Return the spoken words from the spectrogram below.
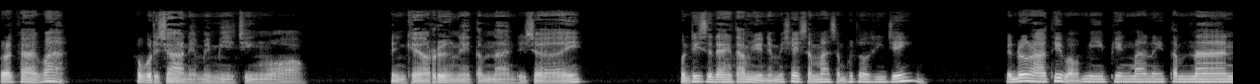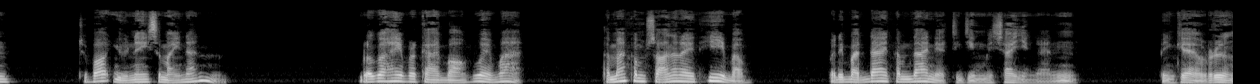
ประกาศว่าพระพุทธเจ้าเนี่ยไม่มีจริงหรอก เป็นแค่เรื่องในตำนานเฉยคนที่แสดงธรรมอยู่เนี่ยไม่ใช่สัมมาสัมพุทโธจริง ๆ เป็นเรื่องราวที่แบบมีเพียงมาในตำนาน เฉพาะอยู่ในสมัยนั้น แล้วก็ให้ประกาศบอกด้วยว่าธรรมะคำสอนอะไรที่แบบ ปฏิบัติได้ทำได้เนี่ยจริง ๆ ไม่ใช่อย่างนั้น เป็นแค่เรื่อง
